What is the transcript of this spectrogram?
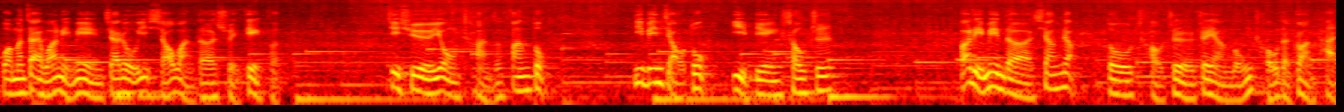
我们再往里面加入一小碗的水淀粉，继续用铲子翻动，一边搅动一边收汁，把里面的香料都炒至这样浓稠的状态。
